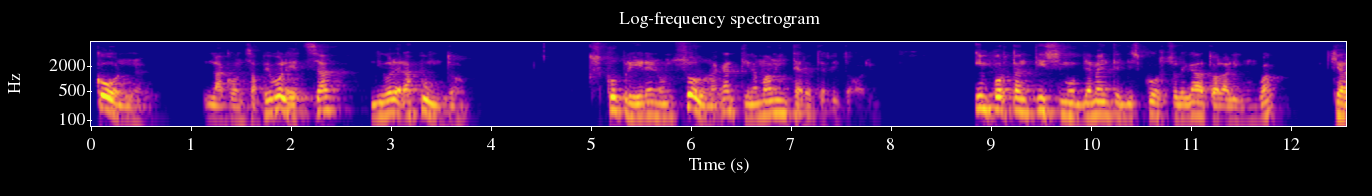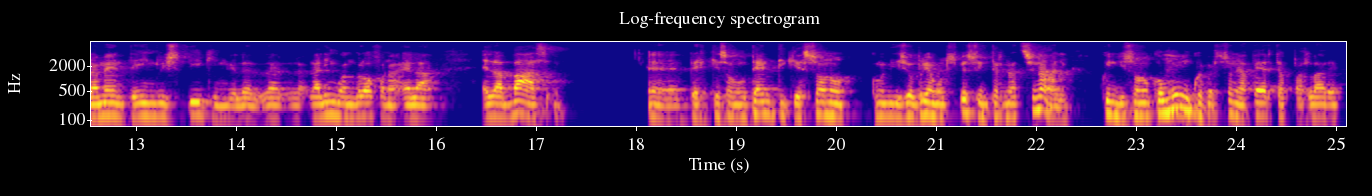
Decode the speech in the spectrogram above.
Con la consapevolezza di voler appunto scoprire non solo una cantina ma un intero territorio. Importantissimo ovviamente il discorso legato alla lingua, chiaramente English speaking, la, la, la lingua anglofona è la, è la base eh, perché sono utenti che sono, come vi dicevo prima, molto spesso internazionali, quindi sono comunque persone aperte a parlare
